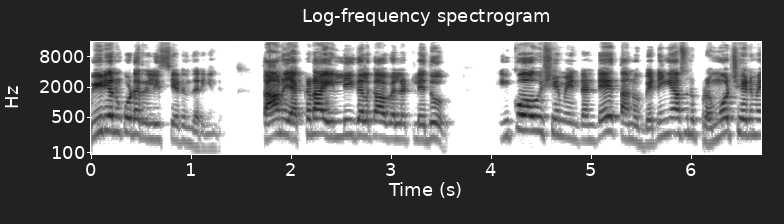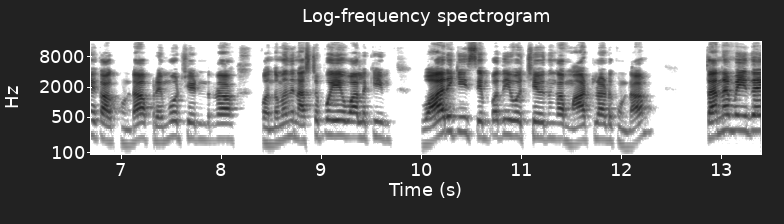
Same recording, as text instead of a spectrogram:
వీడియోను కూడా రిలీజ్ చేయడం జరిగింది. తాను ఎక్కడా ఇల్లీగల్గా వెళ్ళట్లేదు. ఇంకో విషయం ఏంటంటే తను బెట్టింగ్ యాప్స్ను ప్రమోట్ చేయడమే కాకుండా ప్రమోట్ చేయడం ద్వారా కొంతమంది నష్టపోయే వాళ్ళకి వారికి సింపతి వచ్చే విధంగా మాట్లాడకుండా తన మీదే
